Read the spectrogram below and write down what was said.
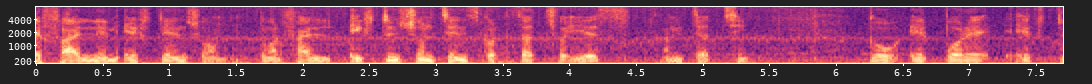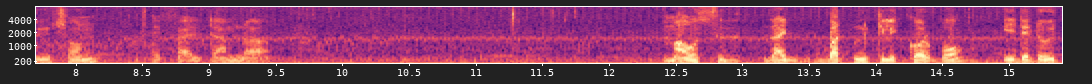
a file name extension তোমার ফাইল এক্সটেনশন চেঞ্জ করতে চাচ্ছ? ইয়েস আমি চাচ্ছি। তো এরপরে এক্সটেনশন এই ফাইলটা আমরা মাউস রাইট বাটন ক্লিক করব। Edit with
